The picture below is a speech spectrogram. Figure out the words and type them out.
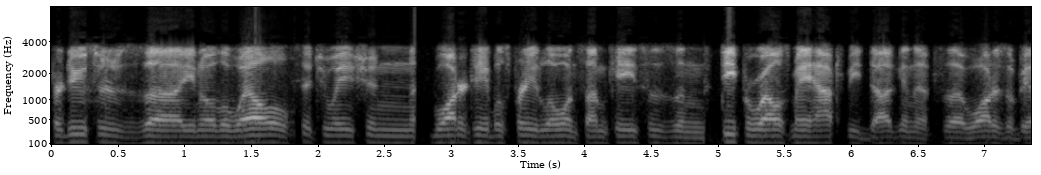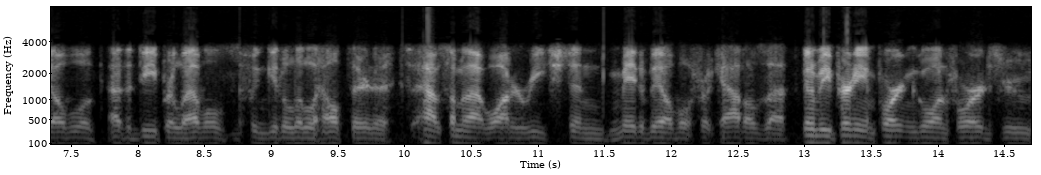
producers, uh, you know, the well situation, water table's pretty low in some cases, and deeper wells may have to be dug, and if the water's available at the deeper levels, if we can get a little help there to have some of that water reached and made available for cattle, that's going to be pretty important going forward through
